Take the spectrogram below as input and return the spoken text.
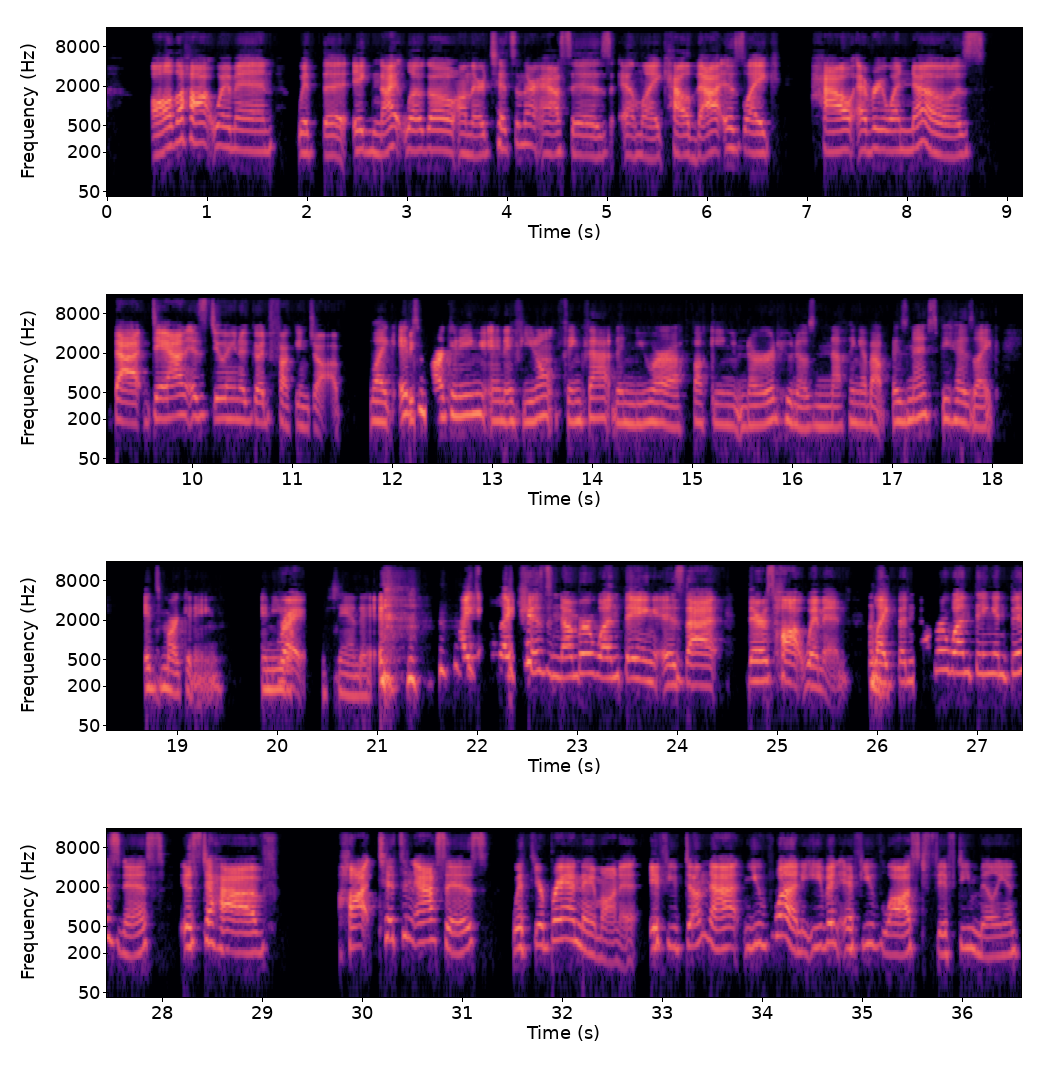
all the hot women with the Ignite logo on their tits and their asses, and like how that is like how everyone knows that Dan is doing a good fucking job. Like it's marketing, and if you don't think that, then you are a fucking nerd who knows nothing about business because like it's marketing and you right. understand it. like like his number one thing is that there's hot women. Mm-hmm. Like the number one thing in business is to have hot tits and asses with your brand name on it. If you've done that, you've won, even if you've lost $50 million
